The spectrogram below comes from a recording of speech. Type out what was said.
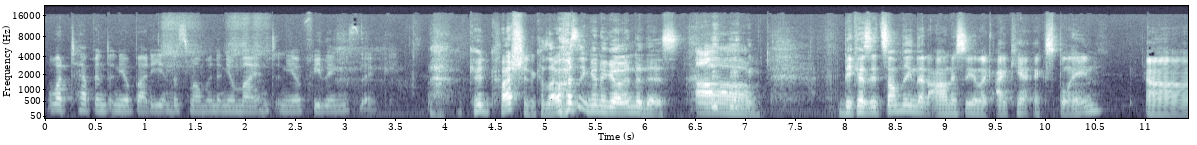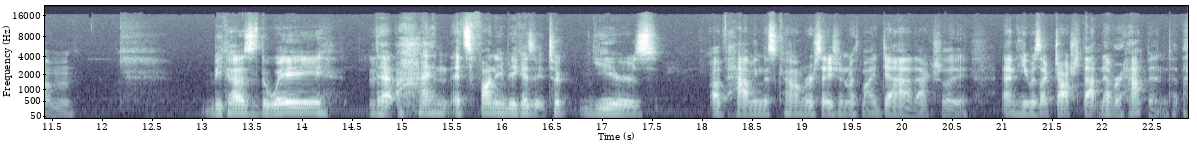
what happened in your body in this moment in your mind in your feelings like? Good question because i wasn't to go into this. Um, because it's something that honestly like i can't explain. Um, because the way that I, and it's funny because it took years of having this conversation with my dad actually and he was like josh that never happened.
